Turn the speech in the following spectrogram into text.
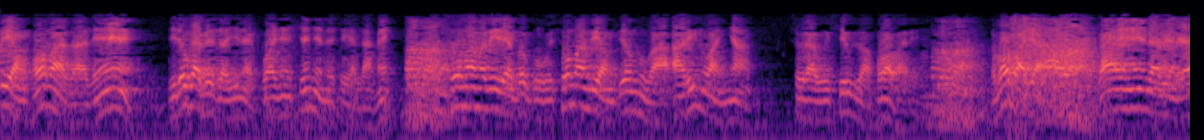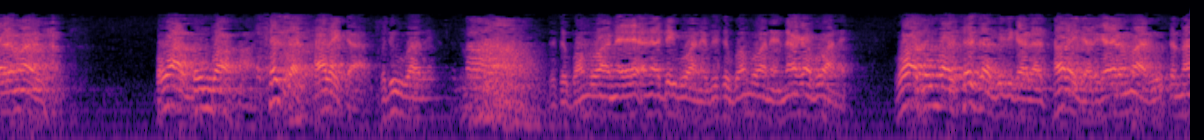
သိအောင်ဟောမှသာလင်ဒီဒုက္ခသစ္စာကြီးနဲ့ကြွားခြင်းရှင်းခြင်းနဲ့စိတ်ကလာမယ်သုံးမမသိတဲ့ပုဂ္ဂိုလ်ကိုသုံးမသိအောင်ပြောမှုဟာအာရိနဝညာ ဆိုတာကိုရှင်းဥစွာဟောပါတယ်သဘောပါကြဒါရင်ဒါဖြင့်ဓမ္မတို့ဘဝသုံးပါးမှာဆက်ဆက်ထားလိုက်တာဘုဒ္ဓဘာလဲသစ္စာဘဝနဲ့အနာတိတ်ဘဝနဲ့ပစ္စုပန်ဘဝနဲ့နာဂဘဝနဲ့ဘဝသုံးပါးဆက်ဆက်ပြီးဒီကလာထားလိုက်တာဒကာရမတို့တဏှာ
